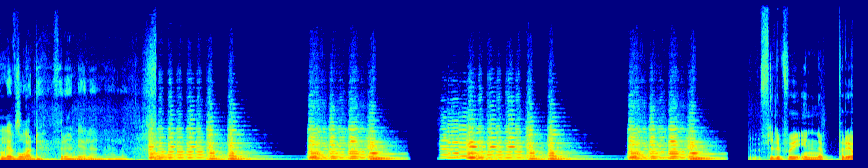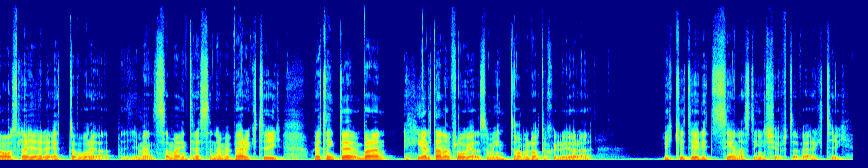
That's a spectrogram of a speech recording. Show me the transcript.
Eller vård för den mm. delen. Eller. Filip var ju inne på det och avslöjade ett av våra gemensamma intressen där med verktyg. Och jag tänkte bara en helt annan fråga som inte har med dataskydd att göra. Vilket är ditt senaste inköpta verktyg?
